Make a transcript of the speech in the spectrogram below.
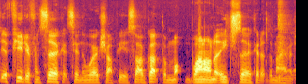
a few different circuits in the workshop here. So I've got the one on each circuit at the moment.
